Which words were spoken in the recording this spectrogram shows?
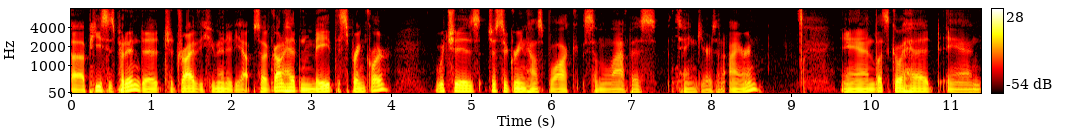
uh, pieces put in to, to drive the humidity up. So I've gone ahead and made the sprinkler, which is just a greenhouse block, some lapis, tin gears, and iron. And let's go ahead and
